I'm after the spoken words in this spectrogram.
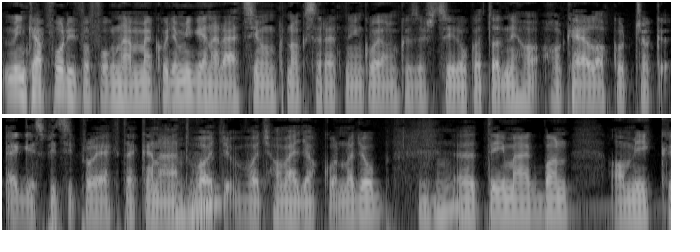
Inkább fordítva fognám meg, hogy a mi generációnknak szeretnénk olyan közös célokat adni, ha, ha kell, akkor csak egész pici projekteken át, uh-huh. vagy, vagy ha megy, akkor nagyobb uh-huh. témákban, amik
